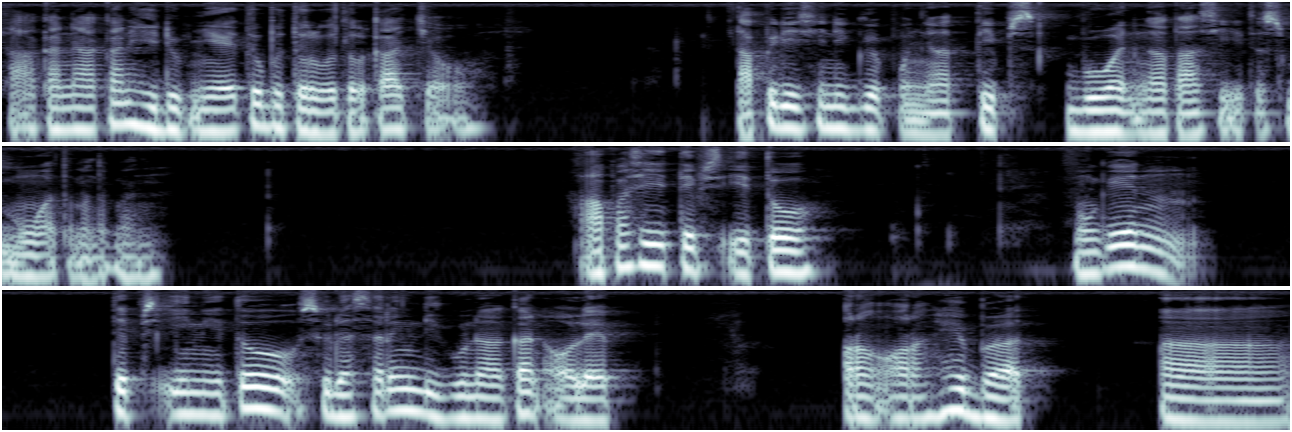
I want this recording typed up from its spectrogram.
Seakan-akan hidupnya itu betul-betul kacau. Tapi di sini gue punya tips buat ngatasi itu semua teman-teman. Apa sih tips itu? Mungkin tips ini tuh sudah sering digunakan oleh orang-orang hebat, uh,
